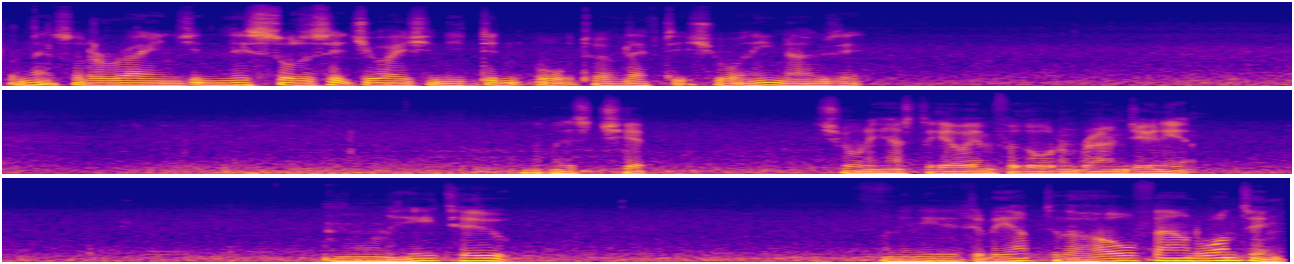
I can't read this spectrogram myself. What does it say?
from that sort of range, in this sort of situation, he didn't ought to have left it short, and he knows it. Well, this chip surely has to go in for Gordon Brand Jr. And he too, when he needed to be up to the hole, found wanting.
